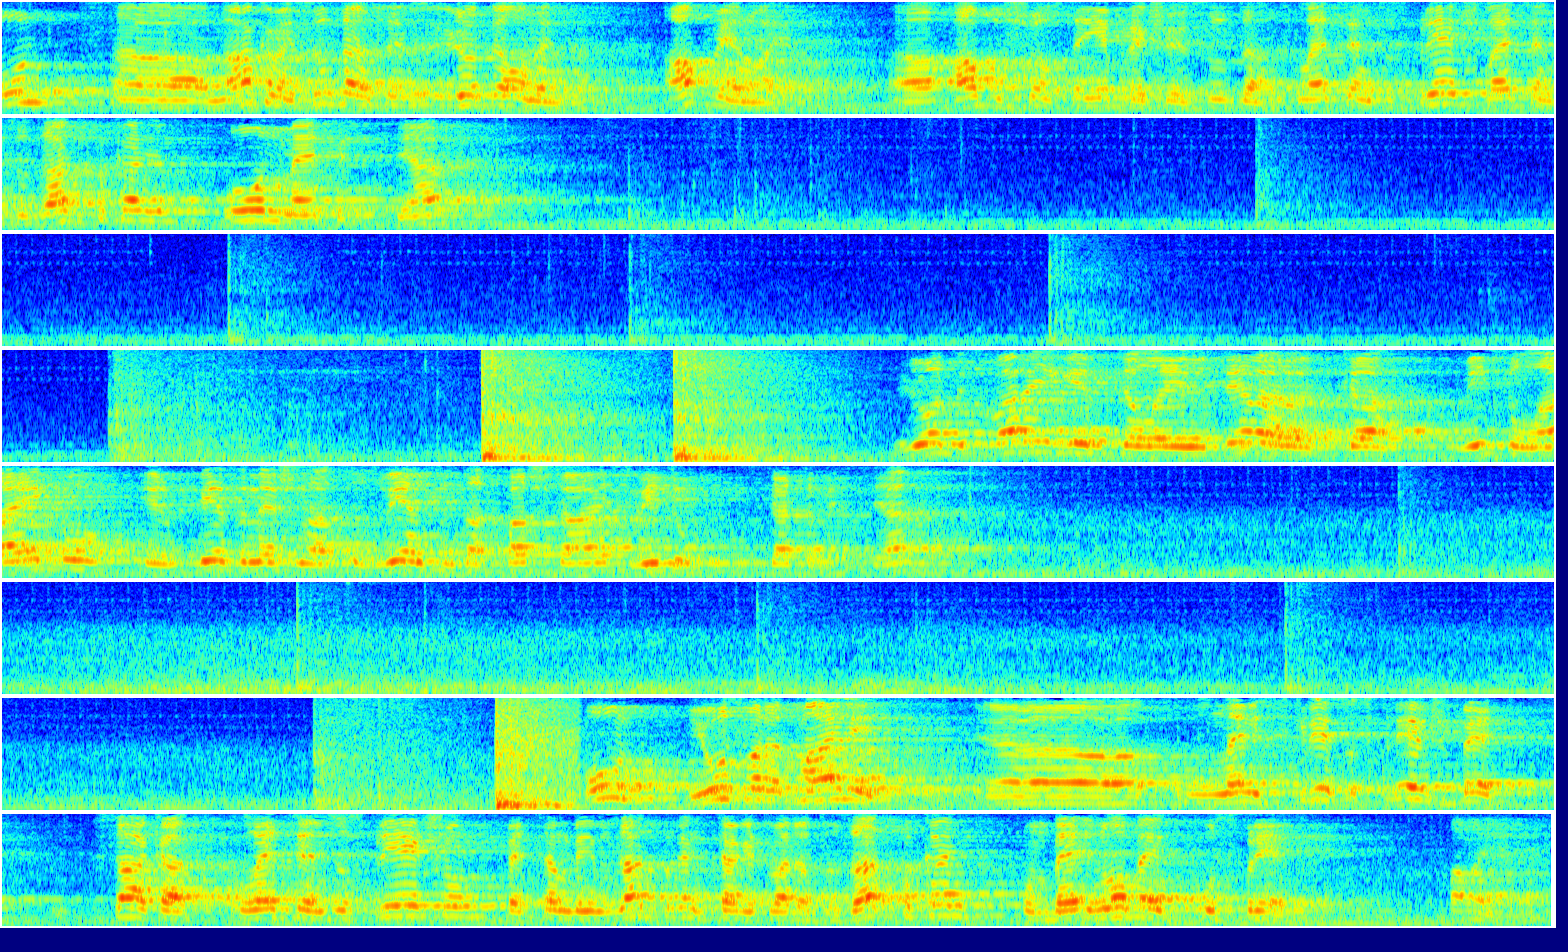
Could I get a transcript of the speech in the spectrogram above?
Un uh, nākamais uzdevums ir ļoti elementārs. Apvienojam uh, abus šos te iepriekšējos uzdevumus. Leciens uz priekšu, leciens uz atpakaļ un metiens. Ja? Ļoti svarīgi ir, ka, lai jūs ievērojat, ka visu laiku piezemēšanās uz vienas un tās pašas kājas vidū. Skatāmies, ja? Un jūs varat mainīt, uh, nevis skriet uz priekšu, bet Sākāt leciens uz priekšu, pēc tam bija uz atpakaļ, tagad varat uz atpakaļ un be, nobeigt uz priekšu. Pamēģiniet.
